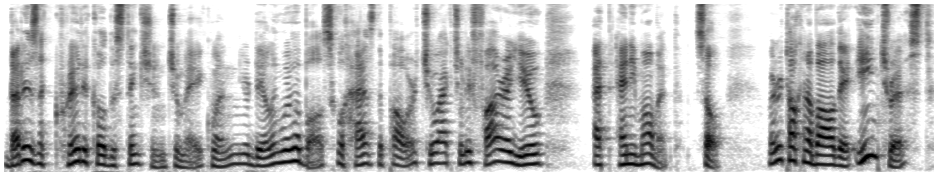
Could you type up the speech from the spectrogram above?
that is a critical distinction to make when you're dealing with a boss who has the power to actually fire you at any moment. So, when we're talking about the interest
